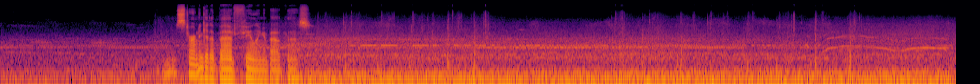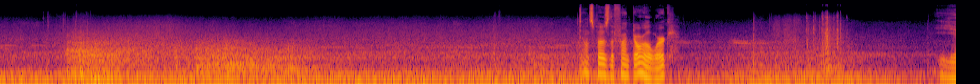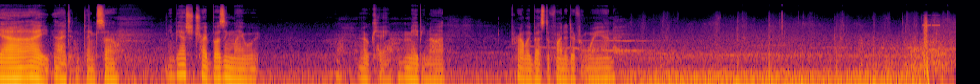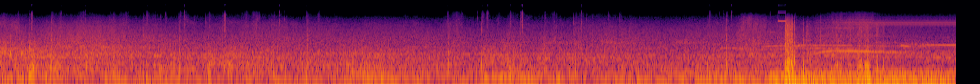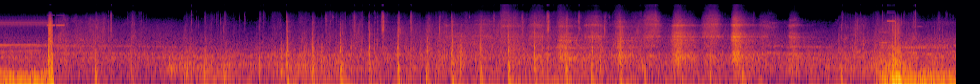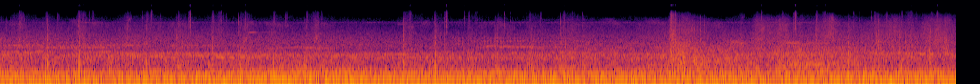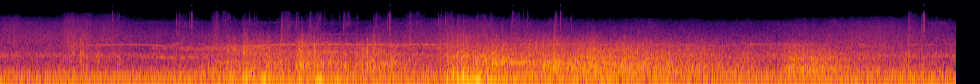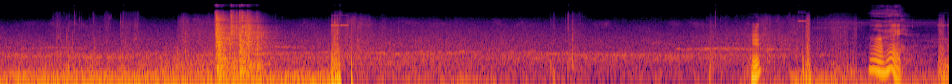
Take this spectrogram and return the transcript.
I'm starting to get a bad feeling about this. Suppose the front door will work. Yeah, I I didn't think so. Maybe I should try buzzing my. Okay, maybe not. Probably best to find a different way in. Oh, hey.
